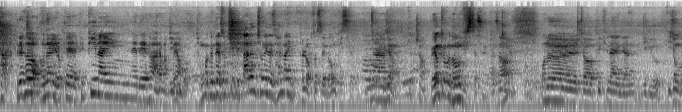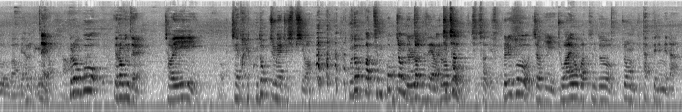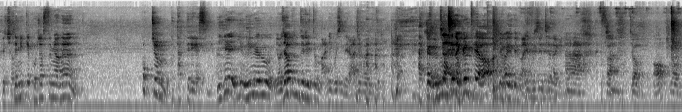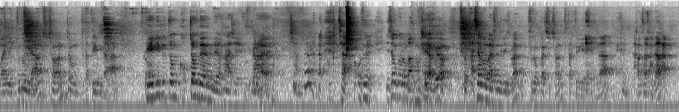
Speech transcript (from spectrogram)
자, 그래서 오늘 이렇게 BP9에 대해서 알아봤고요. 정말 근데 솔직히 다른 총에 대해서 할 말이 별로 없었어요. 너무 비슷해요. 아, 그죠? 그렇죠. 외형적으로 너무 비슷했어요. 그래서 오늘 저 VP9에 대한 리뷰 이 정도로 마무리하면 되겠네요. 네. 아. 그리고 여러분들 저희 제발 구독 좀 해주십시오. 구독 버튼 꼭 좀 눌러주세요. 아, 그리고 추천 추천. 그리고 저기 좋아요 버튼도 좀 부탁드립니다. 그쵸. 재밌게 보셨으면은 꼭 좀 부탁드리겠습니다. 이게 이 의외로 여자분들이 좀 많이 보신대요 아주머니들이. 은근 진짜요? 채널 그렇대요. 아주머니들이 많이 보시는 채널이에요. 아, 그래서 좀어 뭐 많이 구독이랑 추천 좀 부탁드립니다. 그 얘기도 좀 걱정되는데요, 사실. 그런가요? 자 오늘 이 정도로 마무리하고요. 또 다시 한번 말씀드리지만 구독과 추천 부탁드리겠습니다. 감사합니다.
